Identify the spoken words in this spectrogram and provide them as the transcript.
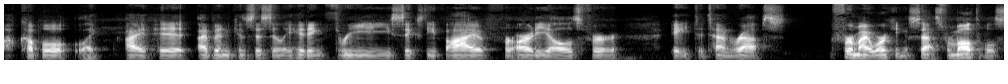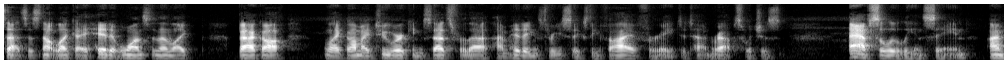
a couple, like I've hit, I've been consistently hitting 365 for RDLs for eight to 10 reps for my working sets, for multiple sets. It's not like I hit it once and then like back off like on my two working sets for that, I'm hitting 365 for eight to 10 reps, which is absolutely insane. I'm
